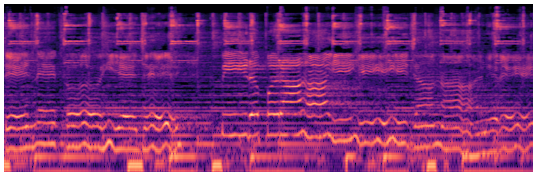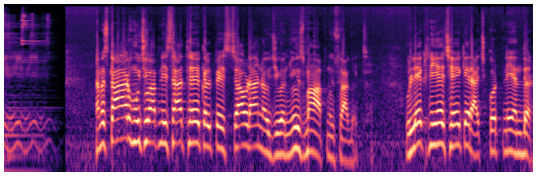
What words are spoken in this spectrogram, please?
તેને કહીએ જે પીડ પરાઈ નમસ્કાર, હું છું આપની સાથે કલ્પેશ ચાવડા, નવજીવન ન્યૂઝમાં આપનું સ્વાગત છે. ઉલ્લેખનીય છે કે રાજકોટની અંદર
